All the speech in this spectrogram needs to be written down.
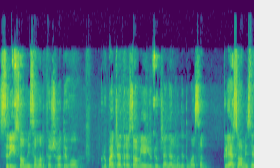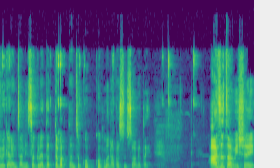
श्री स्वामी समर्थ श्रोते हो कृपाछत्र स्वामी या यूट्यूब चॅनलमध्ये तुम्हा सगळ्या स्वामी सेवेकरांचं आणि सगळ्या दत्तभक्तांचं खूप खूप मनापासून स्वागत आहे. आजचा विषय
